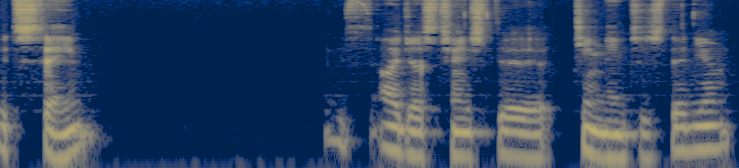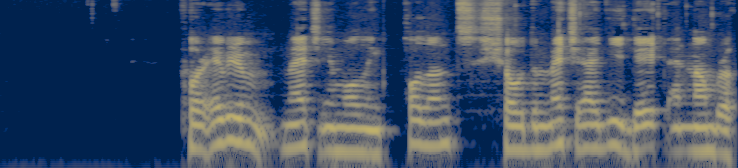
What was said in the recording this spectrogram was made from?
It's same. I just changed the team name to stadium. For every match involving Poland, show the match ID, date, and number of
